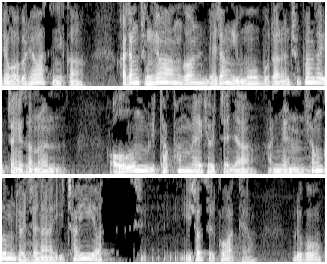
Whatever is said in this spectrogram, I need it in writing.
영업을 해왔으니까 가장 중요한 건 매장 유무보다는 출판사 입장에서는 어음 위탁 판매 결제냐 아니면 음. 현금 결제냐 이 차이였을 것 같아요. 그리고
